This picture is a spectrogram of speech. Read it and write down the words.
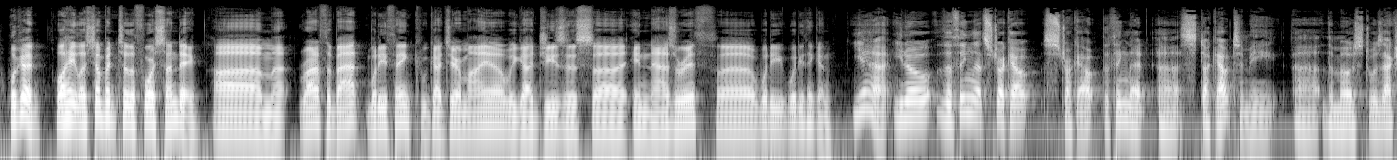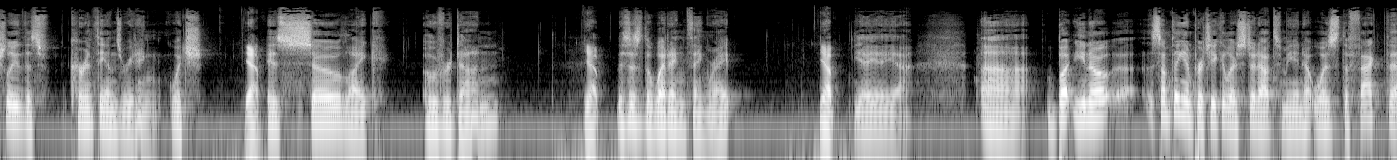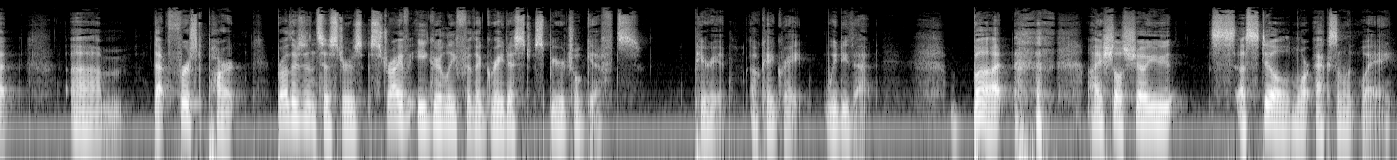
Well, good. Well, hey, let's jump into the fourth Sunday. Um, right off the bat, what do you think? We got Jeremiah. We got Jesus uh, in Nazareth. Uh, what do you What are you thinking? Yeah, you know the thing that struck out struck out the thing that uh, stuck out to me uh, the most was actually this Corinthians reading, which Yeah. is so like overdone. Yep. This is the wedding thing, right? Yep. Yeah, yeah, yeah. Uh, but you know, uh, something in particular stood out to me, and it was the fact that um, that first part, brothers and sisters, strive eagerly for the greatest spiritual gifts. Period. Okay, great. We do that. But I shall show you a still more excellent way.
